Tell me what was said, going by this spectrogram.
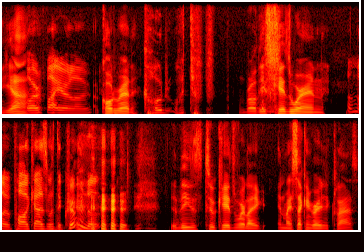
yeah or a fire alarm? code red, Code what the? Bro. These kids were in. I'm on a podcast with the criminal. these two kids were like in my second grade class,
